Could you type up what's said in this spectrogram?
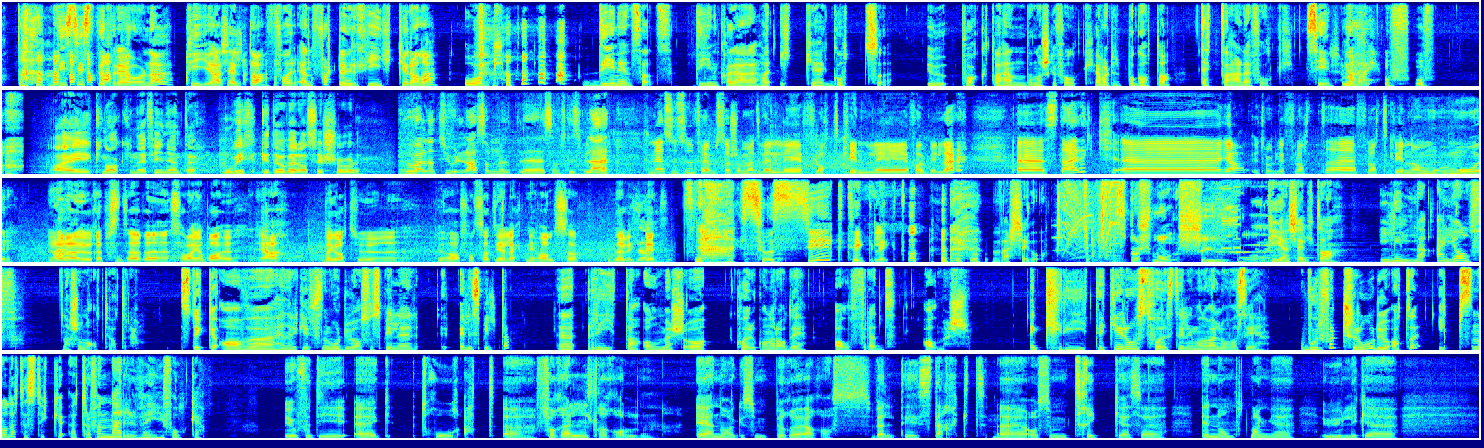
de siste tre årene. Pia Tjelta, for en farte ryker av deg. Og din innsats, Din karriere har ikke gått upåakta hen det norske folk. Jeg har vært ute på gata. Dette er det folk sier om Nei, deg. uff, uff. Nei, knakende fin jente. Hun virker til å være seg sjøl. Hun var naturlig da, som, eh, som skuespiller. Men jeg syns hun fremstår som et veldig flott kvinnelig forbilde. Eh, sterk. Eh, ja, utrolig flott, eh, flott kvinne og mor. Ja, da, hun representerer Stavanger bra, hun. Ja, det er godt hun, hun har fortsatt dialekten i halsen. det er viktig. Det er så sykt hyggelig. Vær så god. Spørsmål sju. Pia Tjelta, Lille Eyolf, Nationaltheatret. Stykket av eh, Henrik Ibsen hvor du altså spiller, eller spilte, eh, Rita Almers og Kåre Konradi Alfred Almers. En kritikerrost forestilling, må det være lov å si. Hvorfor tror du at Ibsen og dette stykket eh, traff en nerve i folket? Jo, fordi jeg tror at uh, foreldrerollen er noe som berører oss veldig sterkt, uh, og som trigger så enormt mange ulike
